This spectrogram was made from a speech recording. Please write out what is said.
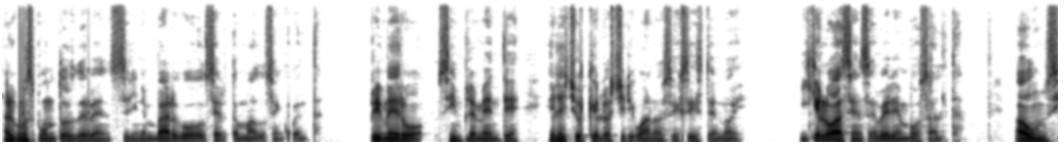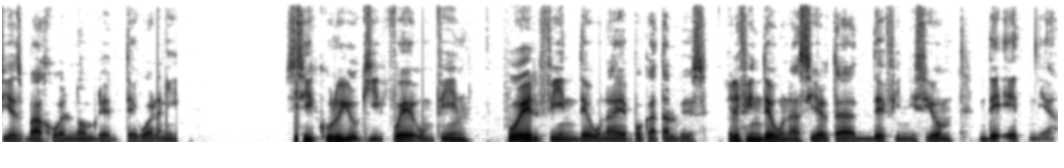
algunos puntos deben, sin embargo, ser tomados en cuenta. Primero, simplemente el hecho que los chiriguanos existen hoy, y que lo hacen saber en voz alta, aun si es bajo el nombre de guaraní. Si Kuruyuki fue un fin, fue el fin de una época tal vez, el fin de una cierta definición de etnia.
